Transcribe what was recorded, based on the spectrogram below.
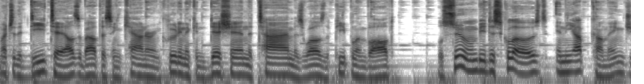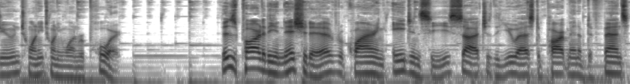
Much of the details about this encounter, including the condition, the time, as well as the people involved, will soon be disclosed in the upcoming June 2021 report. This is part of the initiative requiring agencies such as the U.S. Department of Defense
